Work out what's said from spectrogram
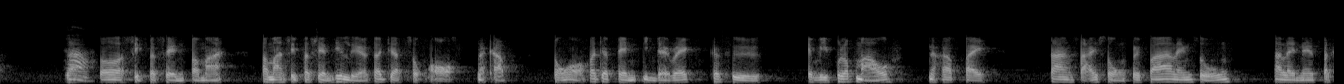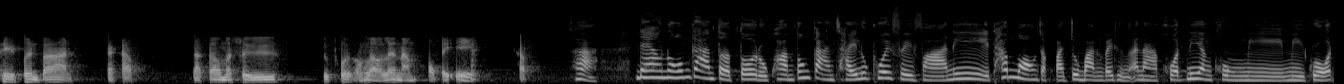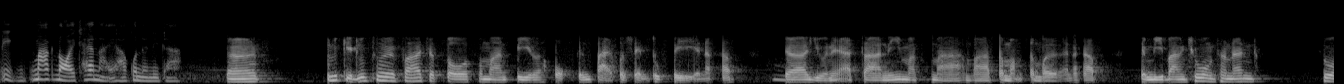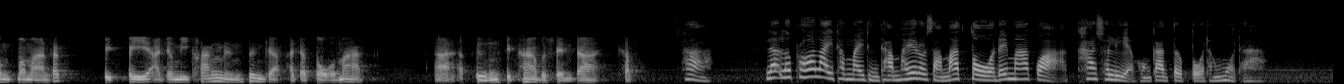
ค่ะแล้วก็10%ประมาณประมาณ10%ที่เหลือก็จะส่งออกนะครับ ส่งออกก็จะเป็น indirect ก็คือจะมีผู้รับเหมานะครับ ไปสร้างสายส่งไฟฟ้าแรงสูงอะไรในประเทศเพื่อนบ้านนะครับ แล้วก็มาซื้อลูกถ้วยของเราแล้วนำออกไปเองครับ ค่ะ แนวโน้มการเติบโตหรือความต้องการใช้ลูกถ้วยไฟฟ้านี่ ถ้ามองจากปัจจุบันไปถึงอนาคตนี่ยังคงมีมีโกรธอีกมากน้อยแค่ไหนคะคุณอนิตาเอ่อธุรกิจลูกถ้วยไฟฟ้าจะโตประมาณปีละหกถึงแปดเปอร์เซ็นทุกปีนะครับอืมจะอยู่ในอัตรานี้มามามาสม่ำเสมอนะครับ จะมีบางช่วงเท่านั้นช่วงประมาณสักสิบปีอาจจะมีครั้งหนึ่งซึ่งจะอาจจะโตมาก อ่าถึงสิบห้าเปอร์เซ็นได้ครับ ค่ะ แล้วแล้วเพราะอะไรทำไมถึงทำให้เราสามารถโตได้มากกว่าค่าเฉลี่ยของการเติบโตทั้งหมดอะคะ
